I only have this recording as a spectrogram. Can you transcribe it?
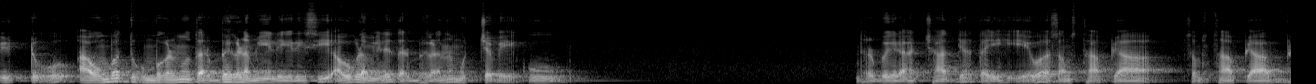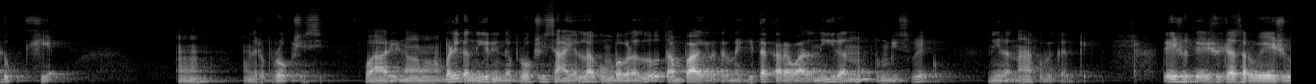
ಇಟ್ಟು ಆ ಒಂಬತ್ತು ಕುಂಭಗಳನ್ನು ದರ್ಭೆಗಳ ಮೇಲೆ ಇರಿಸಿ ಅವುಗಳ ಮೇಲೆ ದರ್ಭೆಗಳನ್ನು ಮುಚ್ಚಬೇಕು. ದರ್ಭೈರಾಚ್ಛಾದ್ಯ ತೈ ಏವ ಸಂಸ್ಥಾಪ್ಯ, ಸಂಸ್ಥಾಪ್ಯಾಭ್ಯುಖ್ಯ. ಅಂದರೆ ಪ್ರೋಕ್ಷಿಸಿ. ವಾರಿಣ, ಬಳಿಕ ನೀರಿನಿಂದ ಪ್ರೋಕ್ಷಿಸಿ ಆ ಎಲ್ಲ ಕುಂಭಗಳಲ್ಲೂ ತಂಪಾಗಿರತಕ್ಕಂಥ ಹಿತಕರವಾದ ನೀರನ್ನು ತುಂಬಿಸಬೇಕು. ನೀರನ್ನು ಹಾಕಬೇಕು ಅದಕ್ಕೆ. ತೇಷು ತೇಷು ಚ ಸರ್ವೇಷು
